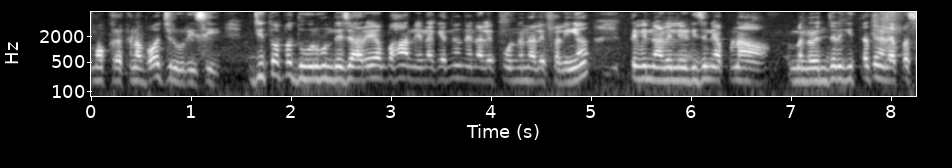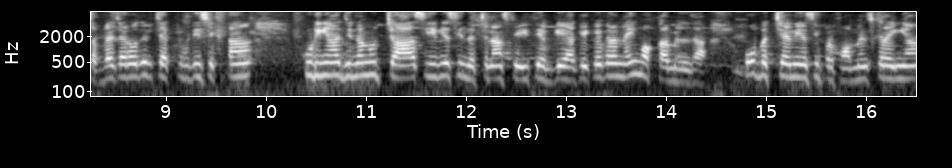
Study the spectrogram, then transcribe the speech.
ਮੁੱਖ ਰੱਖਣਾ ਬਹੁਤ ਜ਼ਰੂਰੀ ਸੀ। ਜਿੱਤੋਂ ਆਪਾਂ ਦੂਰ ਹੁੰਦੇ ਜਾ ਰਹੇ ਹਾਂ, ਬਹਾਨੇ ਨਾਲ ਕਹਿੰਦੇ ਹੁੰਦੇ ਨਾਲੇ ਫੁੱਲ ਨਾਲੇ ਫਲੀਆਂ, ਤੇ ਵੀ ਨਾਲੇ ਲੇਡੀਜ਼ ਨੇ ਆਪਣਾ ਮਨੋਰੰਜਨ ਕੀਤਾ ਤੇ ਨਾਲੇ ਆਪਾਂ ਸੱਭਿਆਚਾਰ, ਉਹਦੇ ਵਿੱਚ ਐਕਟੀਵਿਟੀ ਸਿੱਖ ਤਾਂ ਕੁੜੀਆਂ ਜਿਨ੍ਹਾਂ ਨੂੰ ਚਾਹ ਸੀ ਵੀ ਅਸੀਂ ਨੱਚਣਾ ਸਟੇਜ ਤੇ ਅੱਗੇ ਆ ਕੇ ਕਈ ਵਾਰ ਨਹੀਂ ਮੌਕਾ ਮਿਲਦਾ। ਉਹ ਬੱਚਿਆਂ ਦੀ ਅਸੀਂ ਪਰਫਾਰਮੈਂਸ ਕਰਾਈਆਂ।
